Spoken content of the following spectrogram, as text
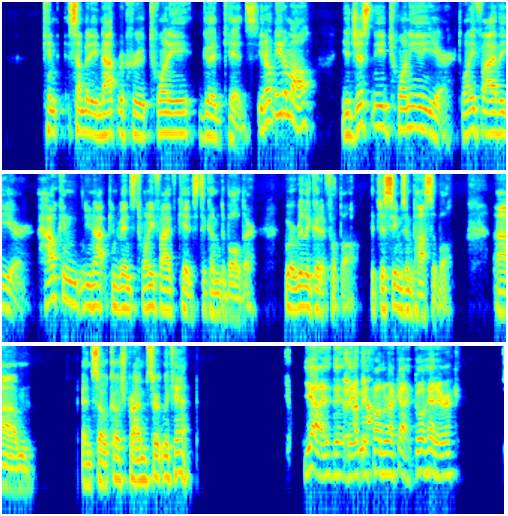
can somebody not recruit twenty good kids? You don't need them all. You just need twenty a year, twenty five a year. How can you not convince twenty five kids to come to Boulder who are really good at football? It just seems impossible. Um, and so Coach Prime certainly can. Yeah, they, they, I mean, they found the right guy. Go ahead, Eric.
